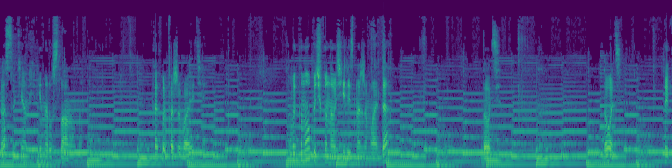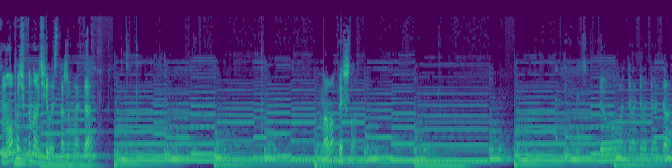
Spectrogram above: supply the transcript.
Здравствуйте, Ангелина Руслановна. Как вы поживаете? Вы кнопочку научились нажимать, да? Доть. Доть. Ты кнопочку научилась нажимать, да? Мама пришла? Да, да, да, да, да.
